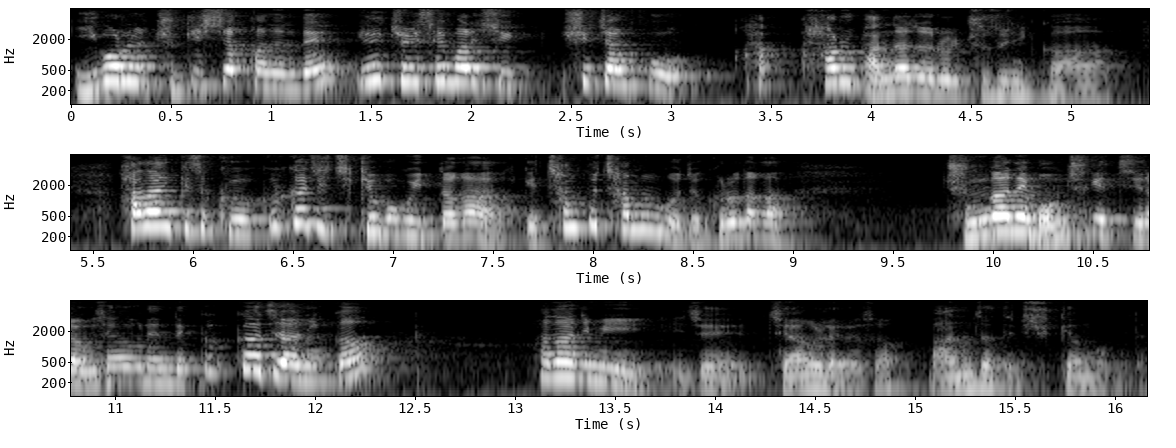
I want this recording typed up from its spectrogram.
이거를 죽기 시작하는데 일초에 세 마리씩 쉬지 않고 하, 하루 반나절을 주스니까 하나님께서 그거 끝까지 지켜보고 있다가 이렇게 참고 참은 거죠. 그러다가 중간에 멈추겠지라고 생각을 했는데 끝까지 하니까 하나님이 이제 재앙을 내려서 많은 자들이 죽게 한 겁니다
